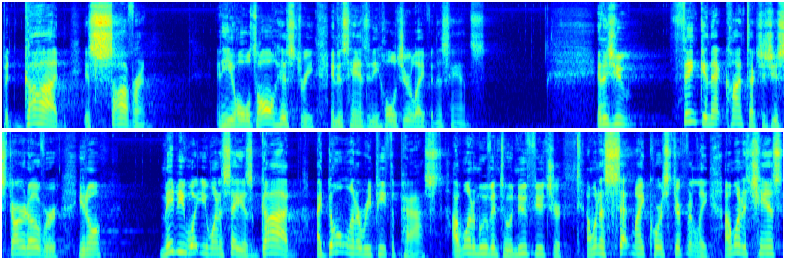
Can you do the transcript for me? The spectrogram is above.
But God is sovereign, and He holds all history in His hands, and He holds your life in His hands. And as you think in that context, as you start over, you know, maybe what you want to say is, God, I don't want to repeat the past. I want to move into a new future. I want to set my course differently. I want a chance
